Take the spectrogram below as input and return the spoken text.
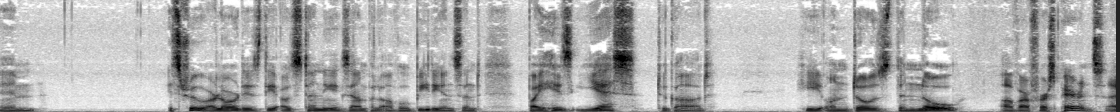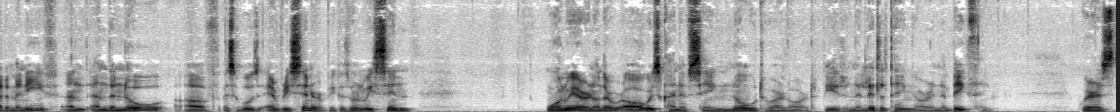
Um, it's true, our Lord is the outstanding example of obedience, and by his yes to God, he undoes the no of our first parents, Adam and Eve, and, and the no of, I suppose, every sinner, because when we sin, one way or another, we're always kind of saying no to our Lord, be it in a little thing or in a big thing. Whereas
